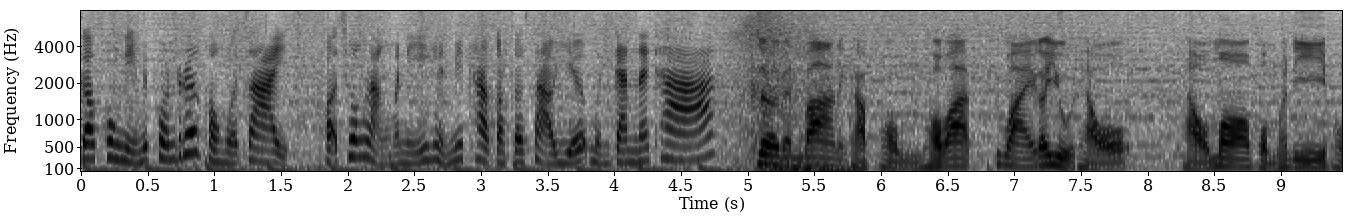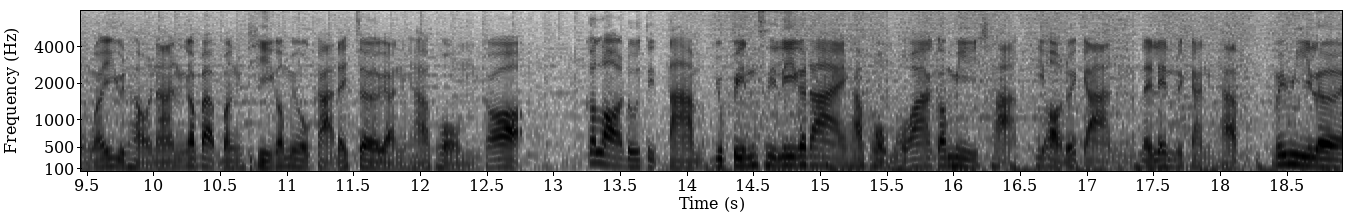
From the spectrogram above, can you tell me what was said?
ก็คงหนีไม่พ้นเรื่องของหัวใจ เพราะช่วงหลังมานี้เห็นมีข่าวกับสาวๆเยอะเหมือนกันนะคะ เจอกันบ้างนะครับ ผมเพราะว่าพี่ไว้ก็อยู่แถวแถวมอผมพอดี ผมก็อยู่แถวนั้นก็แบบบางทีก็มีโอกาสได้เจอกันครับ ผมก็ ก็รอดูติดตามยูปินซีรีส์ก็ได้ครับผมเพราะว่าก็มีฉากที่ออกด้วยกันได้เล่นด้วยกันครับ ไม่มีเลย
